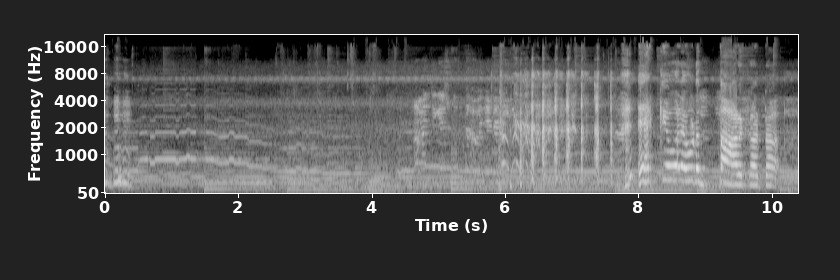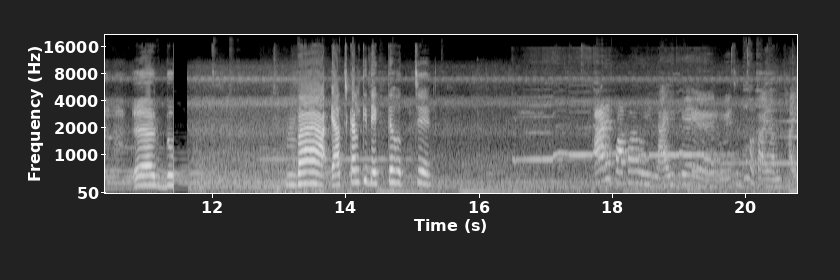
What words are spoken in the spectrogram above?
একেবারে ওটা তার কাটা। একদম। বা আজকাল কি দেখতে হচ্ছে? আরে পাপা ওই লাইফে রয়েছে তো তাই আমি খাই।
